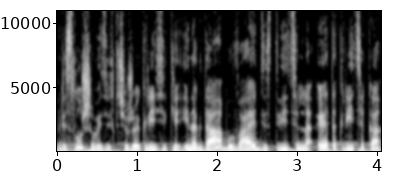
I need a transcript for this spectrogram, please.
прислушиваетесь к чужой критике. Иногда бывает действительно эта критика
